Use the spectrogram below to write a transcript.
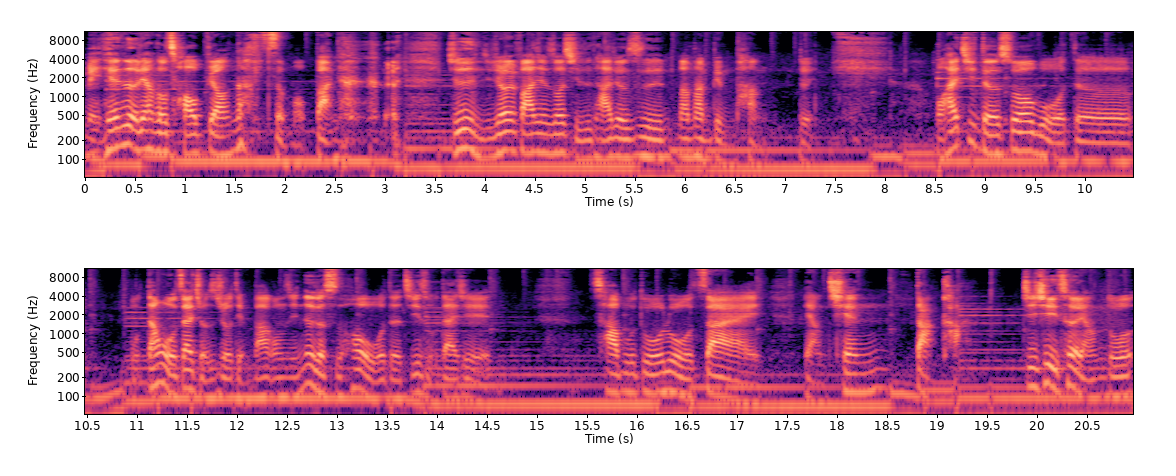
每天热量都超标，那怎么办？其实你就会发现说，其实他就是慢慢变胖。对，我还记得说我的，我当我在九十九点八公斤那个时候，我的基础代谢差不多落在两千大卡，机器测量多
